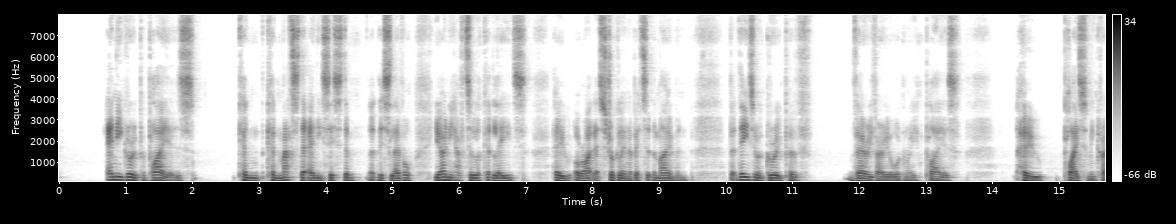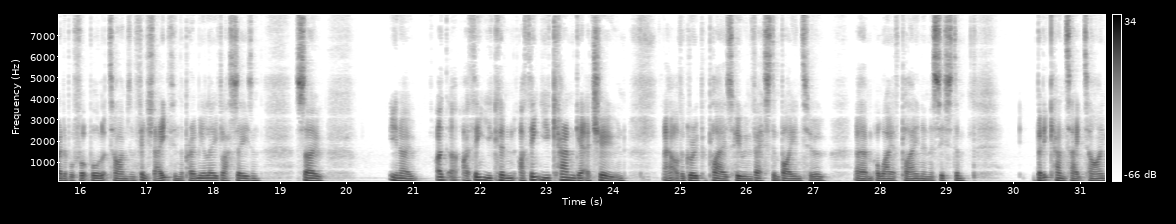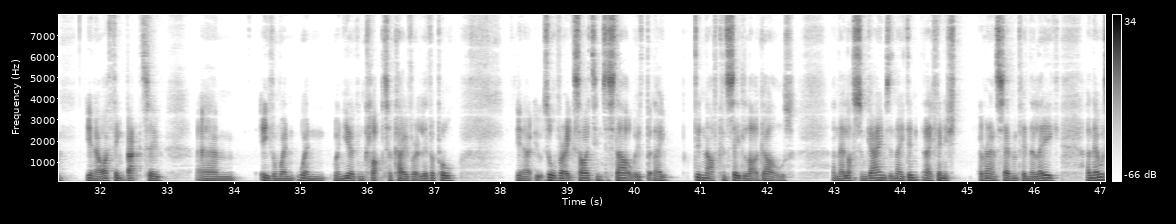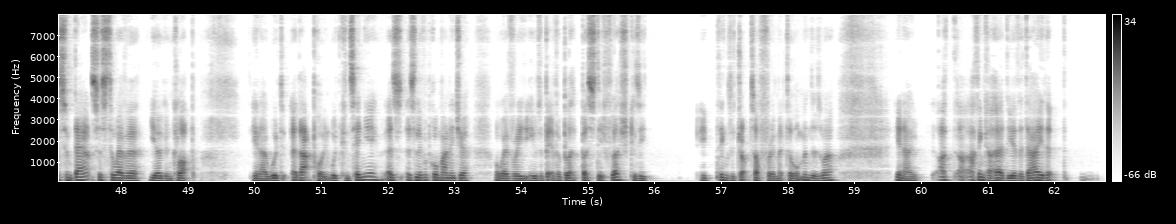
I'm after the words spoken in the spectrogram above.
any group of players can can master any system at this level. You only have to look at Leeds, who, all right, they're struggling a bit at the moment, but these are a group of very, very ordinary players who play some incredible football at times and finished eighth in the Premier League last season. So, you know, I, I think you can. I think you can get a tune out of a group of players who invest and buy into um, a way of playing in a system, but it can take time. You know, I think back to um, even when when when Jurgen Klopp took over at Liverpool. You know, it was all very exciting to start with, but they didn't have concede a lot of goals, and they lost some games, and they didn't. They finished around seventh in the league, and there was some doubts as to whether Jurgen Klopp, you know, would at that point would continue as as Liverpool manager, or whether he, he was a bit of a busted flush because he, he things had dropped off for him at Dortmund as well. You know, I I think I heard the other day that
